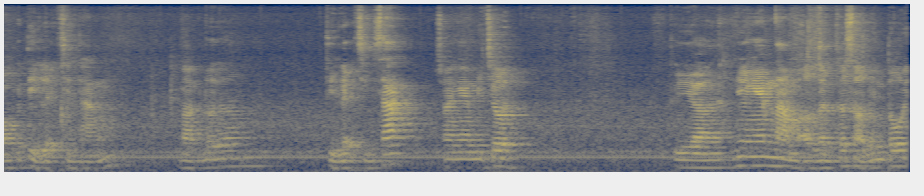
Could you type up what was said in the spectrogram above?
có cái tỷ lệ chiến thắng và đỡ ờ, tỷ lệ chính xác cho anh em đi chơi. Thì ờ, như anh em nằm ở gần cơ sở bên tôi,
